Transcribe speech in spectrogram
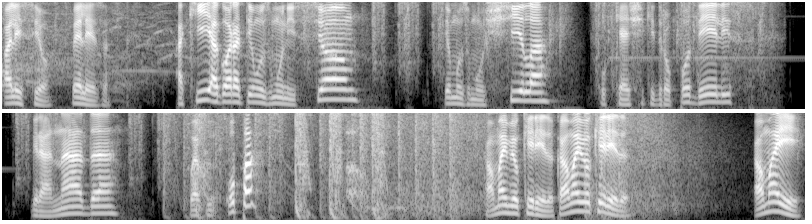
Faleceu. Beleza. Aqui agora temos munição. Temos mochila. O cache que dropou deles. Granada. Opa! Calma aí, meu querido. Calma aí, meu querido. Calma aí.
